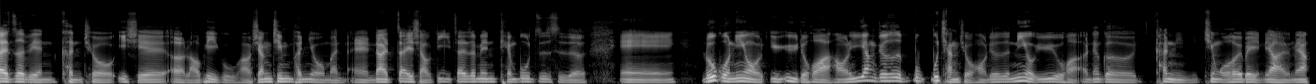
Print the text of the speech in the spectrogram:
在这边恳求一些呃老屁股啊，乡亲朋友们，哎，那在小弟在这边恬不知耻的，哎，如果你有余裕的话，好，一样就是不不强求哈，就是你有余裕的话，那个看你请我喝一杯饮料还是怎么样，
